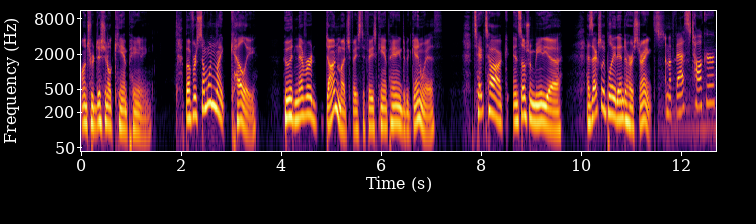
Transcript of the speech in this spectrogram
on traditional campaigning. But for someone like Kelly, who had never done much face to face campaigning to begin with, TikTok and social media has actually played into her strengths. I'm a fast talker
